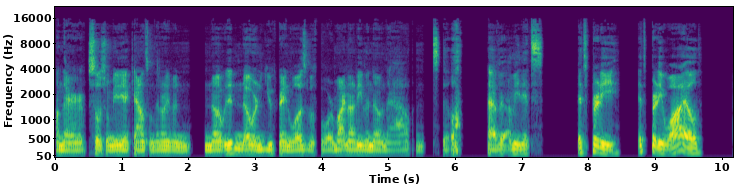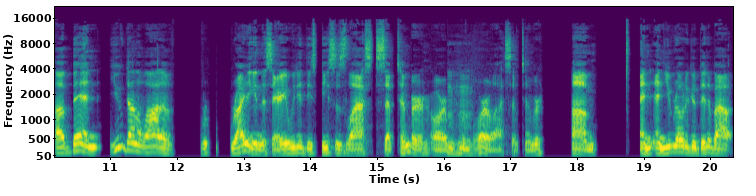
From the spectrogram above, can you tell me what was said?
on their social media accounts when they don't even know didn't know where ukraine was before might not even know now and still have it. I mean it's it's pretty it's pretty wild. Uh, ben, you've done a lot of r- writing in this area. We did these pieces last September or mm-hmm. before last September, um, and and you wrote a good bit about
